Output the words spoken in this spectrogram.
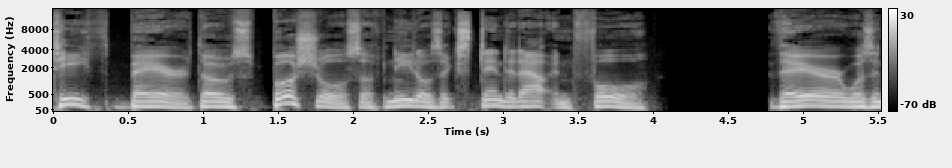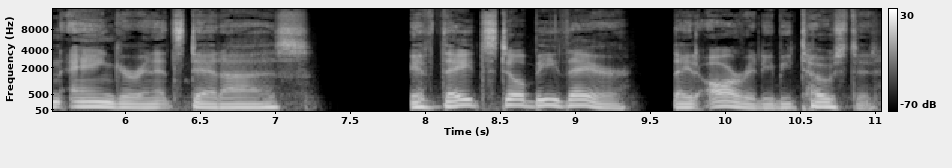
teeth bare, those bushels of needles extended out in full. There was an anger in its dead eyes. If they'd still be there, they'd already be toasted.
